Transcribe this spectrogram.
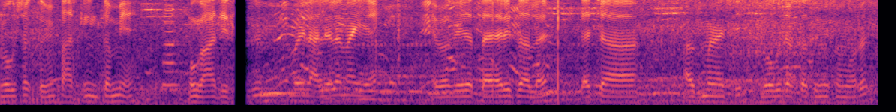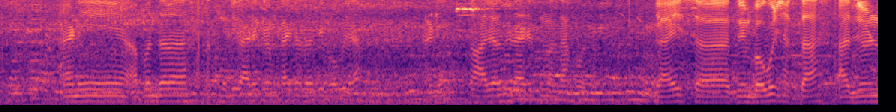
बघू शकतो मी पार्किंग कमी आहे. बघू आधी अजून बैल आलेला नाही आहे हे बघा इथं तयारी चालू आहे. त्याच्या आगमनाची बघू शकता तुम्ही समोरच. आणि आपण जरा आतमध्ये कार्यक्रम काय चालू आहे ते बघूया. आणि तो आल्यावर डायरेक्ट तुम्हाला दाखवतो. गाईस तुम्ही बघू शकता अजून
